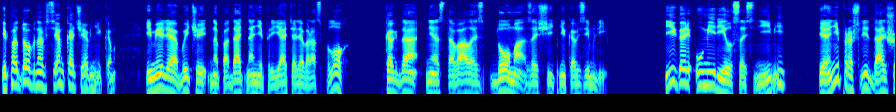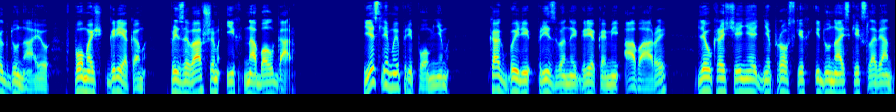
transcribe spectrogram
и, подобно всем кочевникам, имели обычай нападать на неприятеля врасплох, когда не оставалось дома защитников земли. Игорь умирился с ними, и они прошли дальше к Дунаю в помощь грекам, призывавшим их на Болгар. Если мы припомним, как были призваны греками авары для укрощения днепровских и дунайских славян,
